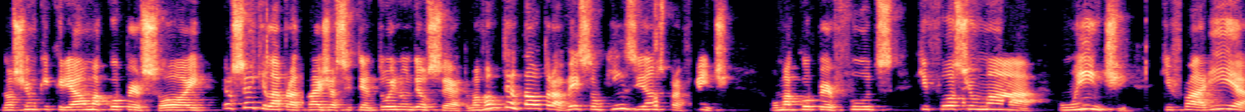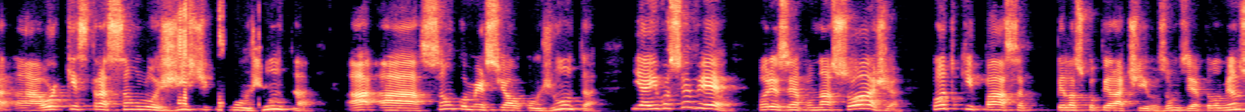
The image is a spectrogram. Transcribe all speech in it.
nós tínhamos que criar uma Copersoy. Eu sei que lá para trás já se tentou e não deu certo, mas vamos tentar outra vez, são 15 anos para frente, uma Cooper Foods que fosse uma, um ente que faria a orquestração logística conjunta, a, a ação comercial conjunta, e aí você vê, por exemplo, na soja, quanto que passa pelas cooperativas? Vamos dizer, pelo menos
